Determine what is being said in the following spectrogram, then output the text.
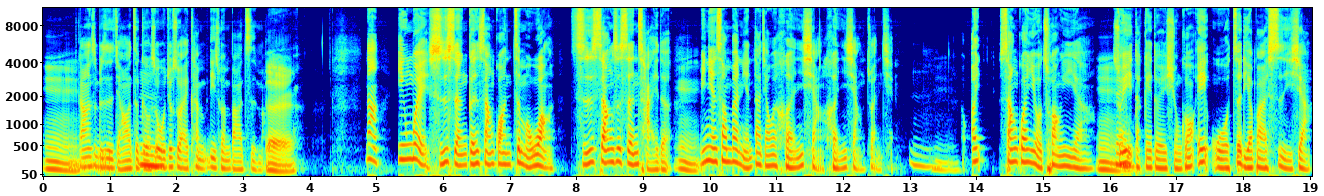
嗯，刚刚是不是讲到这个？所以嗯我就说来看立春八字嘛。对，那因为食神跟伤官这么旺，食伤是生财的，嗯明年上半年大家会很想很想赚钱，嗯嗯伤官也有创意啊，嗯所以大家都会想讲，哎、我这里要不要来试一下？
